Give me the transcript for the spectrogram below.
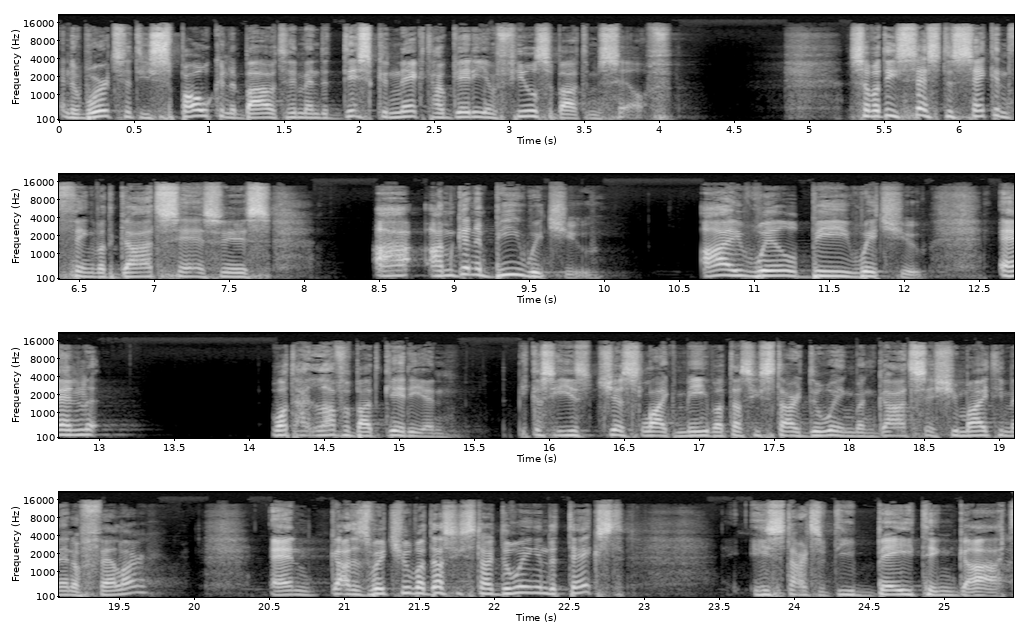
and the words that He's spoken about Him, and the disconnect how Gideon feels about himself. So, what He says, the second thing, what God says is, I'm going to be with you. I will be with you. And what I love about Gideon because he is just like me. What does he start doing when God says, You mighty man of valor? And God is with you. What does he start doing in the text? He starts debating God.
